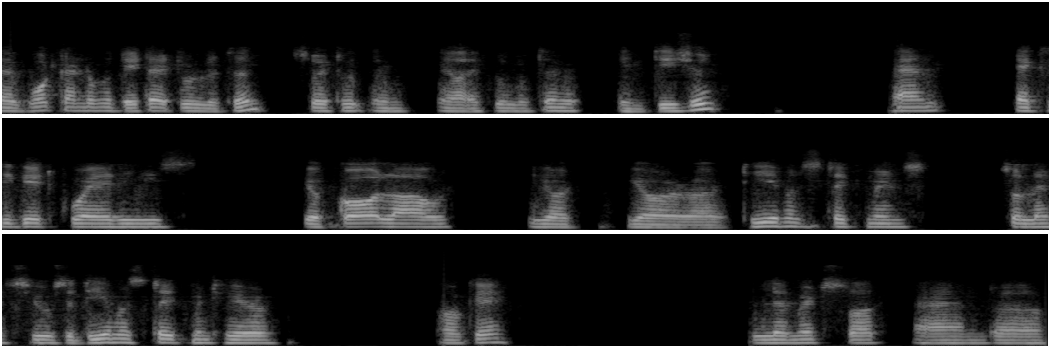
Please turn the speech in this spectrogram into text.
and what kind of a data it will return. So it will uh, it will return integer and aggregate queries, your call out, your your uh, DML statements. So let's use a DML statement here. Okay, limits are and uh,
